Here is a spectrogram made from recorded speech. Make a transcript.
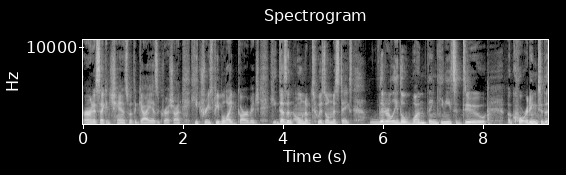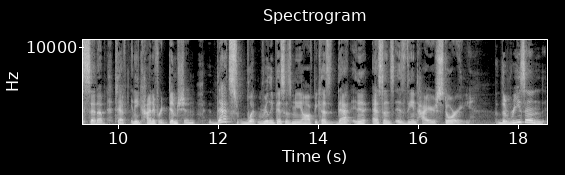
earn a second chance with the guy he has a crush on. He treats people like garbage. He doesn't own up to his own mistakes. Literally, the one thing he needs to do, according to the setup, to have any kind of redemption, that's what really pisses me off because that, in essence, is the entire story the reason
